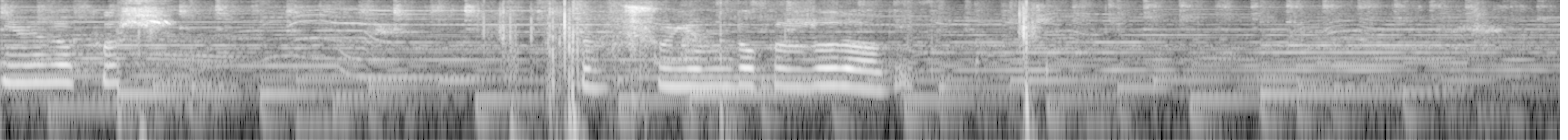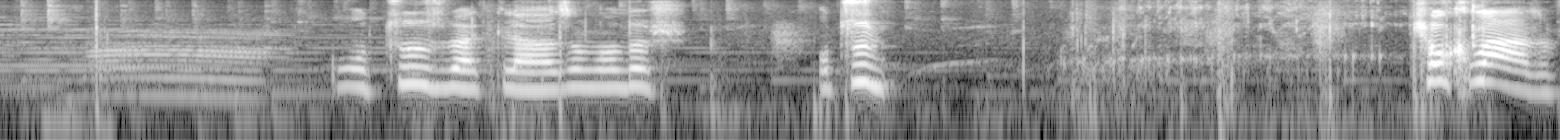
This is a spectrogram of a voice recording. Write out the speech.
29. Dur şu 29'lu da alayım. 30 bak lazım olur. 30 çok lazım.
